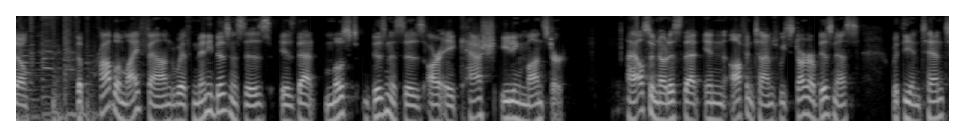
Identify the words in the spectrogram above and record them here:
So, the problem I found with many businesses is that most businesses are a cash eating monster. I also noticed that in oftentimes we start our business with the intent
